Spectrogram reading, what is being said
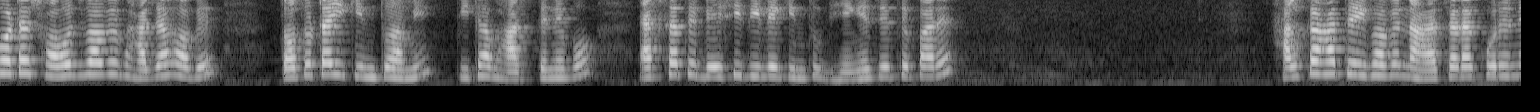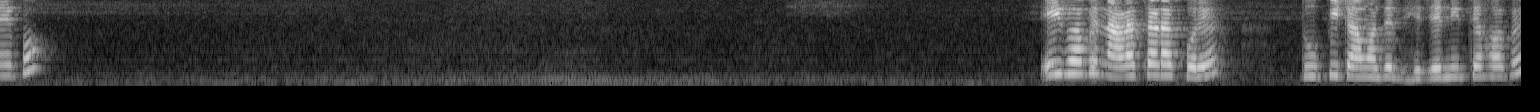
কটা সহজভাবে ভাজা হবে, ততটাই কিন্তু আমি পিঠা ভাজতে নেব। একসাথে বেশি দিলে কিন্তু ভেঙে যেতে পারে। হালকা হাতে এইভাবে নাড়াচাড়া করে নেব। এইভাবে নাড়াচাড়া করে দু পিঠ আমাদের ভেজে নিতে হবে।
